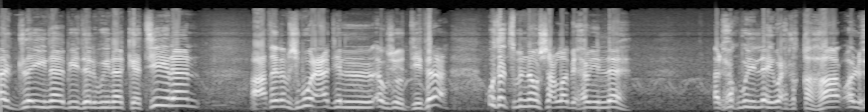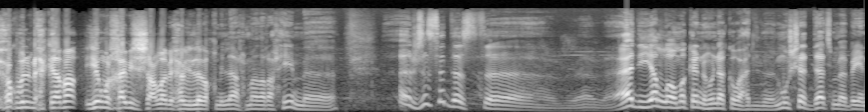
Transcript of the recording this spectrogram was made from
أدلينا بدلونا كثيرا. أعطينا مجموعة ديال اوجه الدفاع وتنتمنى إن شاء الله بحول الله الحكم لله واحد القهار والحكم المحكمه يوم الخميس إن شاء الله بحول الله. بسم الله الرحمن الرحيم. آه، الجلسه دازت آه، عاديه اللهم كان هناك واحد المشادات ما بين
